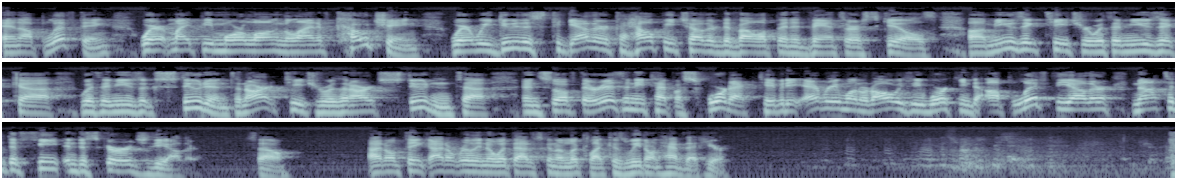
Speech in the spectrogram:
and uplifting, where it might be more along the line of coaching, where we do this together to help each other develop and advance our skills. A music teacher with a music uh, with a music student, an art teacher with an art student, uh, and so if there is any type of sport activity, everyone would always be working to uplift the other, not to defeat and discourage the other. So, I don't think I don't really know what that is going to look like because we don't have that here.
